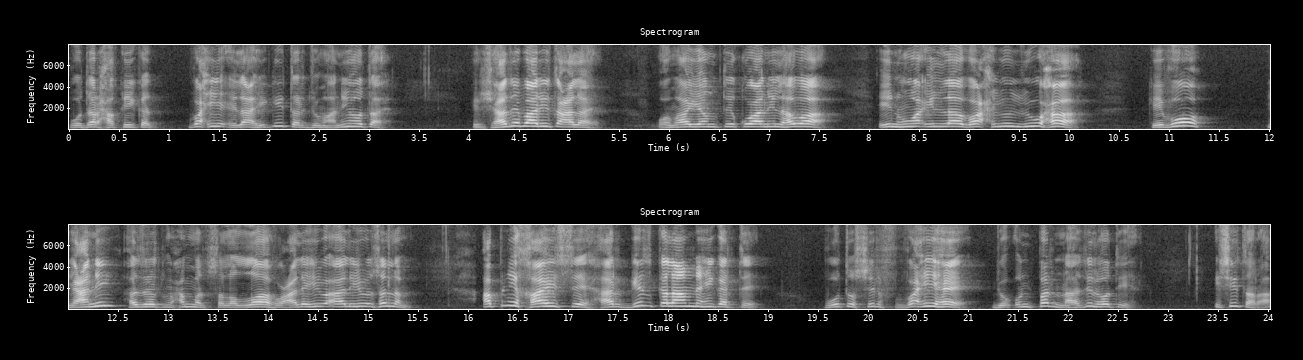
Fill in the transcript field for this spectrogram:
وہ در حقیقت وحی الہی کی ترجمانی ہوتا ہے۔ ارشاد باری تعالی ہے۔ وما ينطق عن الهوى ان هو الا وحی یوحا کہ وہ یعنی حضرت محمد صلی اللہ علیہ وآلہ وسلم، اپنی خواہش سے ہرگز کلام نہیں کرتے، وہ تو صرف وہی ہے جو ان پر نازل ہوتی ہے۔ اسی طرح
